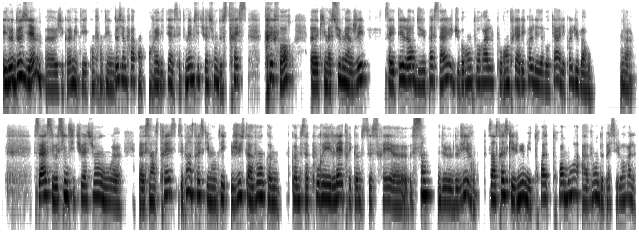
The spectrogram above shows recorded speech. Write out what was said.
Et le deuxième, euh, j'ai quand même été confrontée une deuxième fois en, réalité à cette même situation de stress très fort euh, qui m'a submergée. Ça a été lors du passage du grand oral pour entrer à l'école des avocats, à l'école du barreau. Voilà. Ça, c'est aussi une situation où euh, c'est un stress, c'est pas un stress qui est monté juste avant comme, comme ça pourrait l'être et comme ce serait sain de, le vivre. C'est un stress qui est venu mais trois, trois mois avant de passer l'oral.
